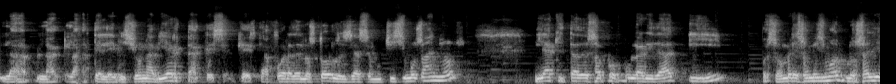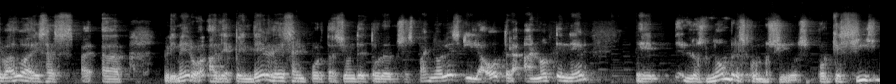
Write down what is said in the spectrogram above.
la, televisión abierta que, que, está fuera de los toros desde hace muchísimos años, le ha quitado esa popularidad y, pues hombre, eso mismo nos ha llevado a esas, primero, a depender de esa importación de toreros españoles y la otra, a no tener eh, los nombres conocidos, porque sí,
